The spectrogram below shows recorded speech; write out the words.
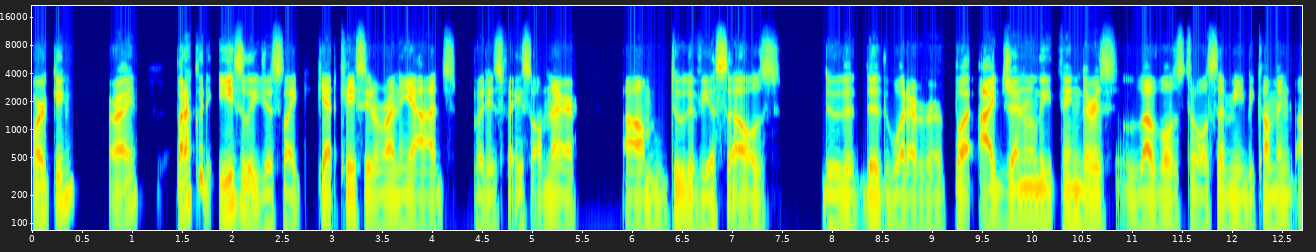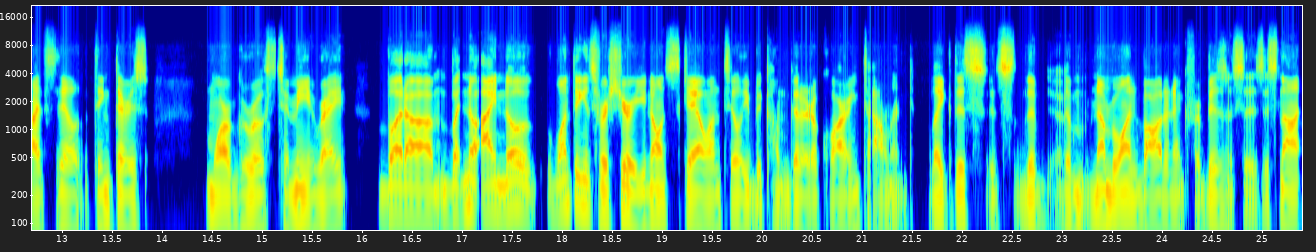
working, right? But I could easily just like get Casey to run the ads, put his face on there, um, do the VSLs, do the, the whatever. But I generally think there's levels to also me becoming. I still think there's more growth to me, right? But um, but no, I know one thing is for sure: you don't scale until you become good at acquiring talent. Like this, it's the yeah. the number one bottleneck for businesses. It's not.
